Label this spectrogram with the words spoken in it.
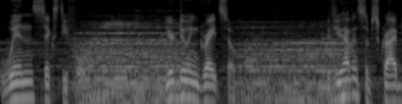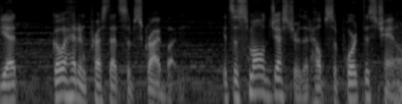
Win64. You're doing great so far. If you haven't subscribed yet, go ahead and press that subscribe button. It's a small gesture that helps support this channel.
